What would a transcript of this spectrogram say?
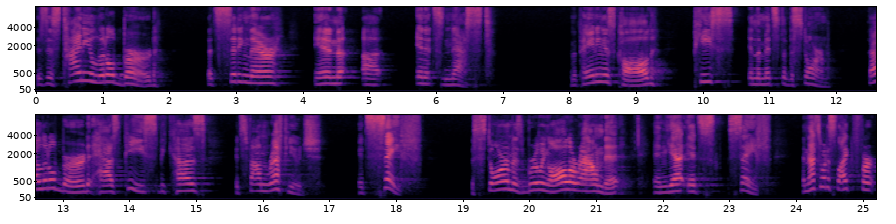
is this tiny little bird that's sitting there in, uh, in its nest. The painting is called Peace in the Midst of the Storm. That little bird has peace because it's found refuge, it's safe. The storm is brewing all around it, and yet it's safe. And that's what it's like for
